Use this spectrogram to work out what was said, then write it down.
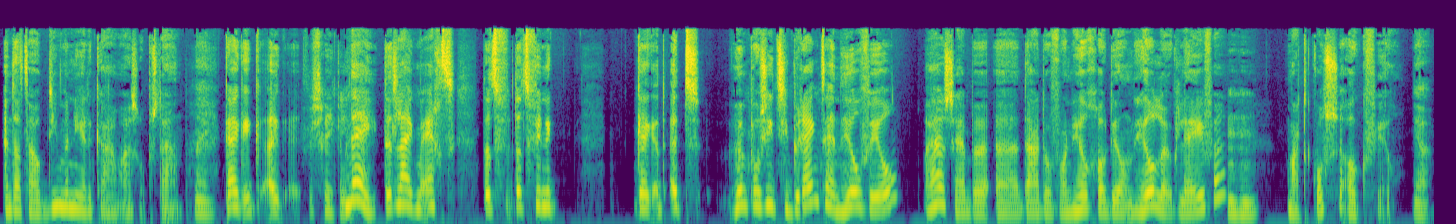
en dat daar op die manier de camera's op staan. Nee. Kijk, ik, ik, Verschrikkelijk. Nee, dat lijkt me echt... Dat, dat vind ik... Kijk, het, het, hun positie brengt hen heel veel. Hè, ze hebben eh, daardoor voor een heel groot deel een heel leuk leven. Mhm. Maar het kost ze ook veel. Ja.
